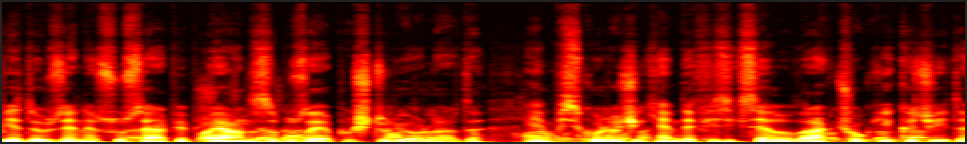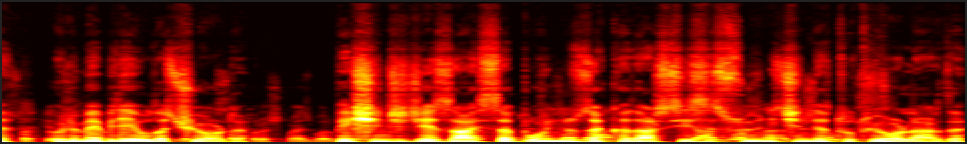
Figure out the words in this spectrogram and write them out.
Bir de üzerine su serpip ayağınızı buza yapıştırıyorlardı. Hem psikolojik hem de fiziksel olarak çok yıkıcıydı. Ölüme bile yol açıyordu. Beşinci ceza ise boynunuza kadar sizi suyun içinde tutuyorlardı.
